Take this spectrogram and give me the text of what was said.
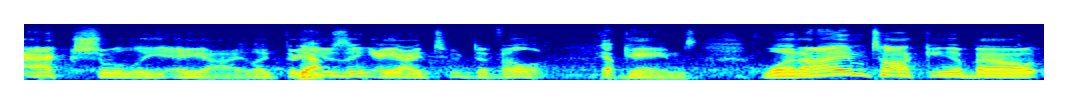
actually AI, like they're Yep. using AI to develop Yep. games. What I'm talking about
